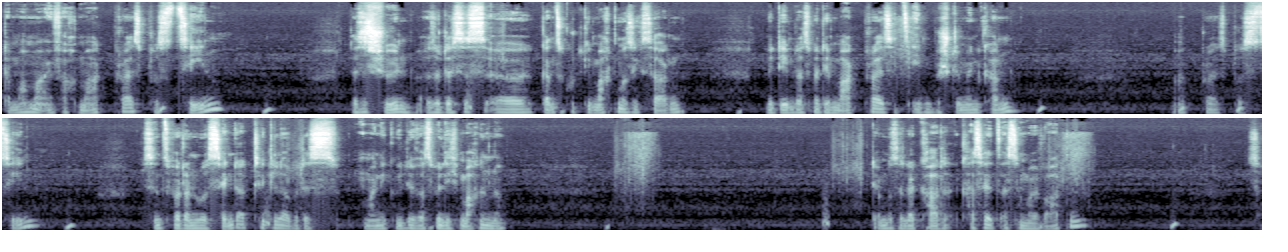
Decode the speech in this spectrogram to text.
Dann machen wir einfach Marktpreis plus 10. Das ist schön. Also das ist äh, ganz gut gemacht, muss ich sagen. Mit dem, dass man den Marktpreis jetzt eben bestimmen kann. Marktpreis plus 10. Das sind zwar dann nur Cent-Artikel, aber das, meine Güte, was will ich machen, ne? Der muss in der Kasse jetzt erst einmal warten. So,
